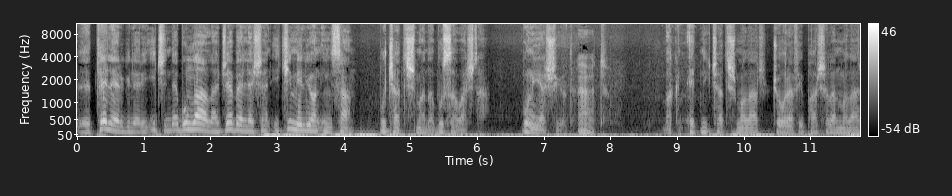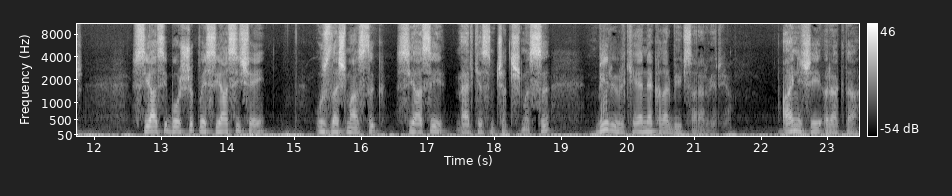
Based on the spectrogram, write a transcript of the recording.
e, tel örgüleri içinde bunlarla cebelleşen 2 milyon insan bu çatışmada, bu savaşta bunu yaşıyordu. Evet. Bakın etnik çatışmalar, coğrafi parçalanmalar, siyasi boşluk ve siyasi şey, uzlaşmazlık, siyasi merkezin çatışması bir ülkeye ne kadar büyük zarar veriyor. Aynı şeyi Irak'ta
